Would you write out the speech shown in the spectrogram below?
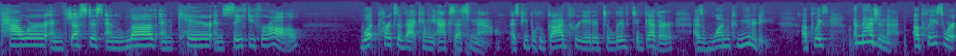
power and justice and love and care and safety for all, what parts of that can we access now as people who God created to live together as one community? A place, imagine that, a place where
